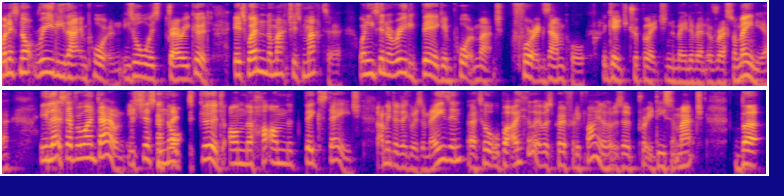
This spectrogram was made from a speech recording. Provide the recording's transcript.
when it's not really that important, he's always very good. It's when the matches matter, when he's in a really big, important match, for example, against Triple H in the main event of WrestleMania, he lets everyone down. He's just not good on the on the big stage. I mean, I don't think it was amazing at all, but I thought it was perfectly fine. I thought it was a pretty decent match. But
